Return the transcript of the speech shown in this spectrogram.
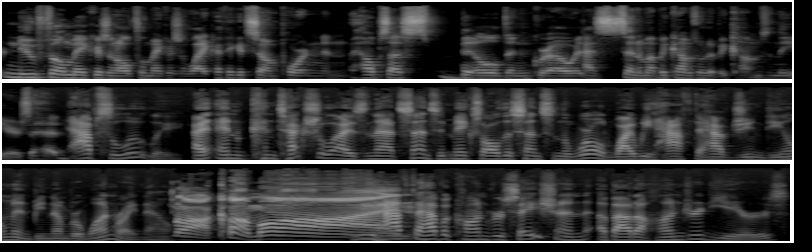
new filmmakers and old filmmakers alike. I think it's so important and helps us build and grow as cinema becomes what it becomes in the years ahead. Absolutely. And contextualized in that sense, it makes all the sense in the world why we have to have Jeanne Dielman be number one right now. Oh, come on. We have to have a conversation about a hundred years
